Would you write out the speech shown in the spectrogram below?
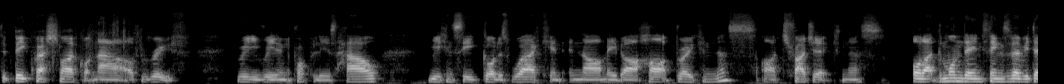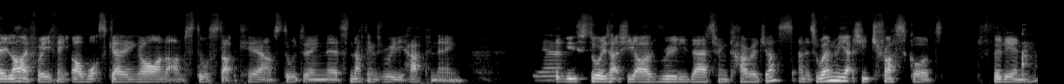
the big question I've got now of Ruth, really reading it properly, is how we can see God is working in our maybe our heartbrokenness, our tragicness, or like the mundane things of everyday life where you think, oh, what's going on? I'm still stuck here. I'm still doing this. Nothing's really happening. Yeah. But these stories actually are really there to encourage us. And it's when we actually trust God fully and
